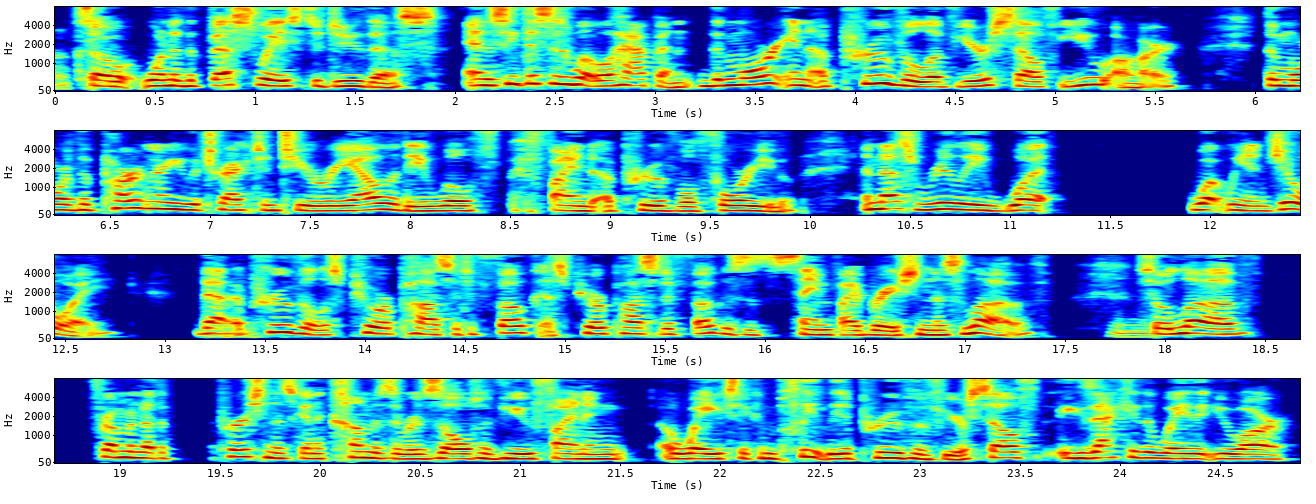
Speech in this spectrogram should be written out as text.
Okay. So one of the best ways to do this, and see, this is what will happen. The more in approval of yourself you are, the more the partner you attract into your reality will f- find approval for you. And that's really what, what we enjoy. That mm approval is pure positive focus. Pure positive focus is the same vibration as love. mm So love from another person is going to come as a result of you finding a way to completely approve of yourself exactly the way that you are.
